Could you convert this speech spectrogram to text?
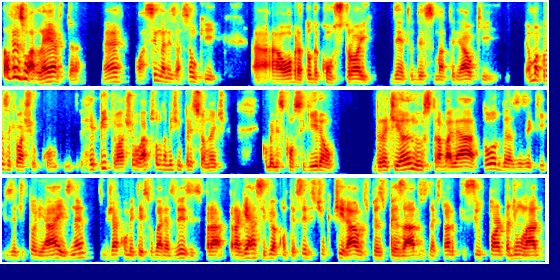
talvez o alerta, né? A sinalização que a, a obra toda constrói dentro desse material que é uma coisa que eu acho, repito, eu acho absolutamente impressionante como eles conseguiram, durante anos, trabalhar todas as equipes editoriais, né? Já comentei isso várias vezes. Para a guerra civil acontecer, eles tinham que tirar os pesos pesados da história, porque se o Thor está de um lado,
